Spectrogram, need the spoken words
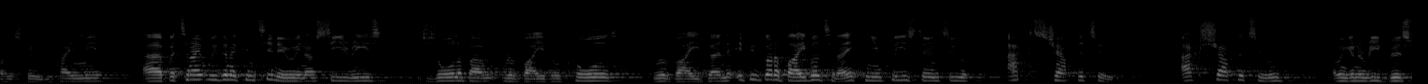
on the screen behind me. Uh, but tonight we're going to continue in our series, which is all about revival, called Revive. And if you've got a Bible tonight, can you please turn to Acts chapter 2? Acts chapter 2, and we're going to read verse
